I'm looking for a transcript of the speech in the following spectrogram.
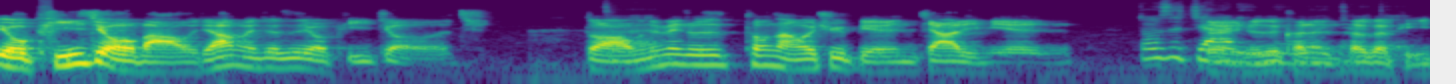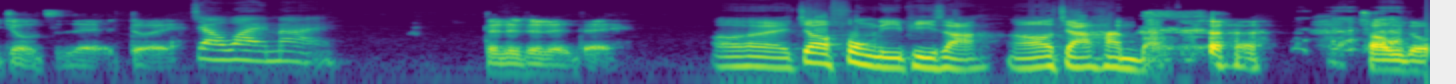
有啤酒吧，我觉得他们就是有啤酒，对啊，对我们那边就是通常会去别人家里面，都是家里面，就是可能喝个啤酒之类，对，叫外卖，对对对对对，OK，叫凤梨披萨，然后加汉堡，差不多。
